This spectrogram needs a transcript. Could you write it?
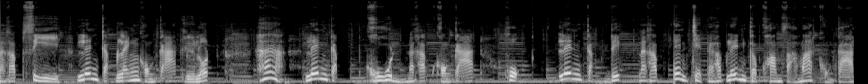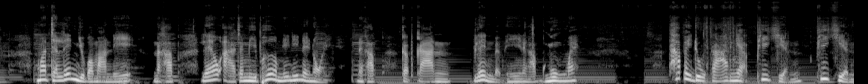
นะครับสี่เล่นกับแรงของการ์ดหรือลดห้าเล่นกับคูณนะครับของการ์ดหกเล่นกับเด็กนะครับเล่นเจ็ดนะครับเล่นกับความสามารถของการ์ด มันจะเล่นอยู่ประมาณนี้นะครับแล้วอาจจะมีเพิ่มนิดๆหน่อยๆนะครับกับการเล่นแบบนี้นะครับงงไหมถ้าไปดูการ์ดเนี่ยพี่เขียนพี่เขียน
